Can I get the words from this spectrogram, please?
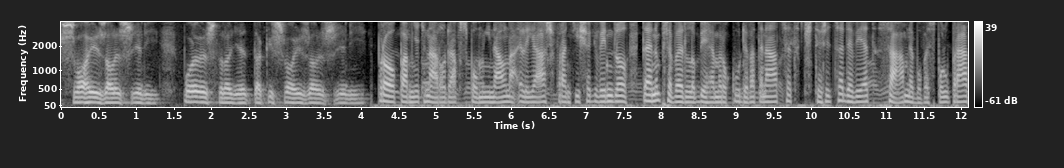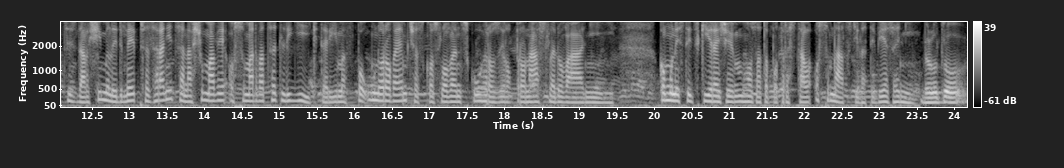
svahy zalesněný, po levé straně taky svahy zalesněný. Pro paměť národa vzpomínal na Eliáš František Vindl. Ten převedl během roku 1949 sám nebo ve spolupráci s dalšími lidmi přes hranice na Šumavě 28 lidí, kterým v poúnorovém Československu hrozilo pro následování. Komunistický režim ho za to potrestal 18 lety vězení. Bylo to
